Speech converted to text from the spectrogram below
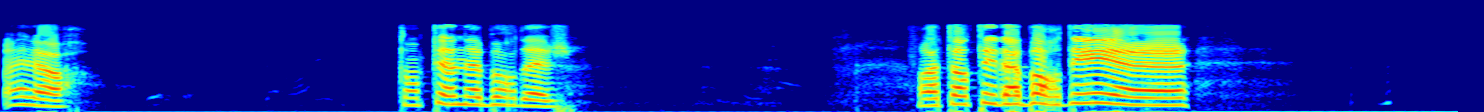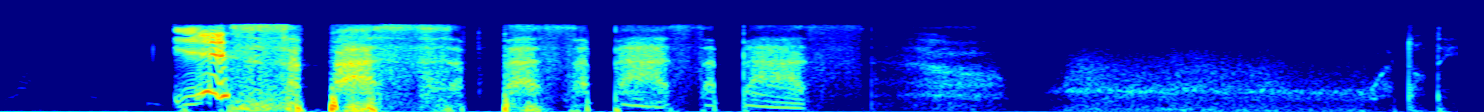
Alors. Tenter un abordage. On va tenter d'aborder. euh, Yes, ça passe, ça passe, ça passe, ça passe. Attendez.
